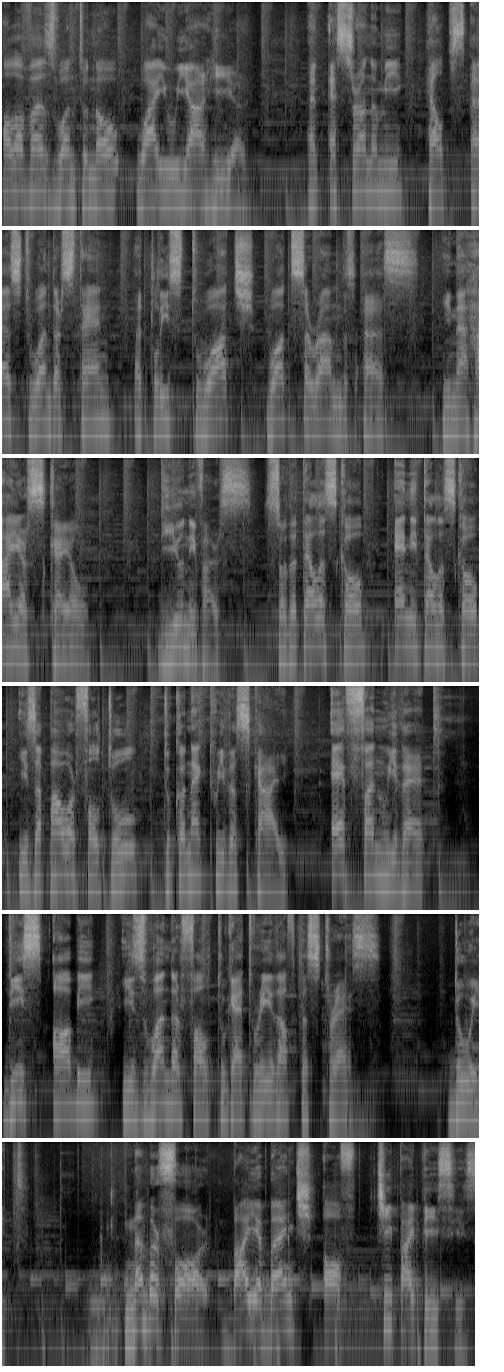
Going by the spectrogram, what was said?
All of us want to know why we are here. And astronomy helps us to understand, at least to watch what surrounds us in a higher scale the universe. So the telescope, any telescope, is a powerful tool to connect with the sky. Have fun with that. This hobby is wonderful to get rid of the stress. Do it. Number 4. Buy a bunch of cheap eyepieces.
